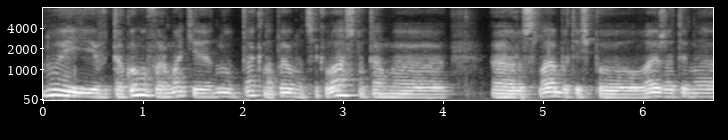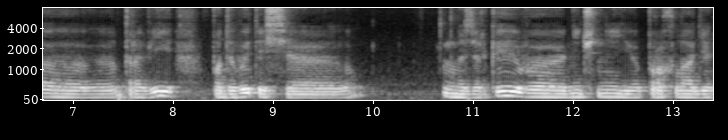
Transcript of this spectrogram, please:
Ну і в такому форматі, ну так, напевно, це класно. Там е, е, розслабитись, полежати на е, траві, подивитись е, на зірки в нічній прохладі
